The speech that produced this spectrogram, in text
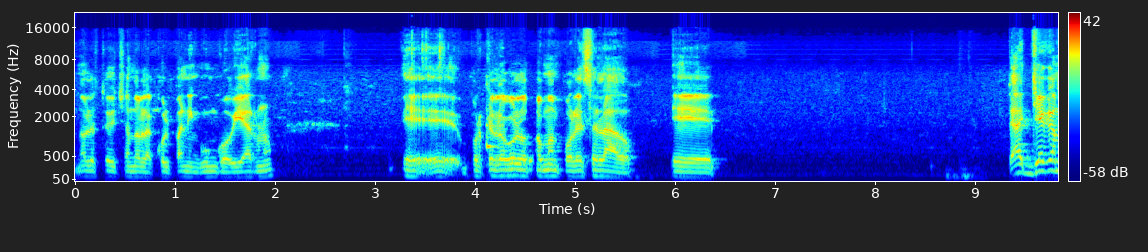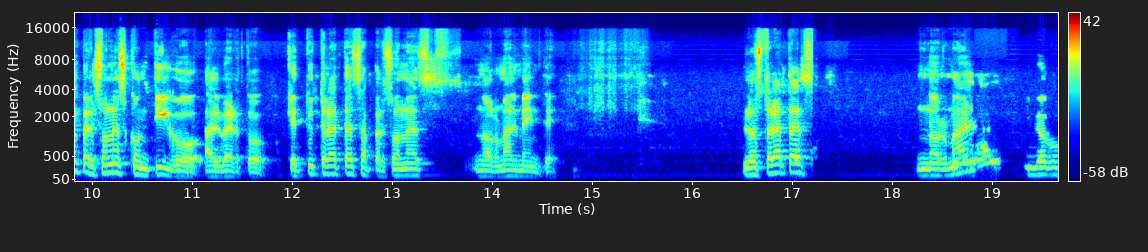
no le estoy echando la culpa a ningún gobierno, eh, porque luego lo toman por ese lado. Eh, llegan personas contigo, Alberto, que tú tratas a personas normalmente. Los tratas normal y luego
